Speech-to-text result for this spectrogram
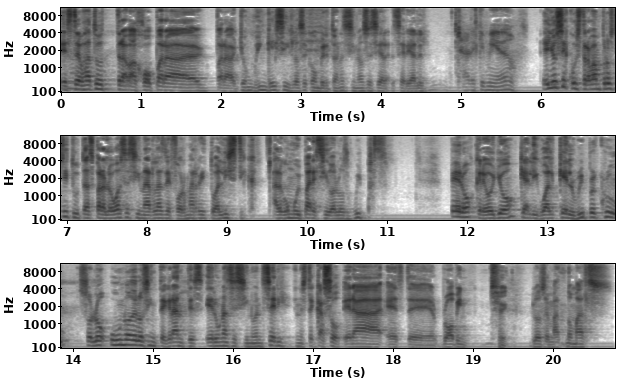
Este vato trabajó para, para John Wayne Gacy y lo se convirtió en asesino ser- serial. Chale, qué miedo. Ellos secuestraban prostitutas para luego asesinarlas de forma ritualística, algo muy parecido a los Whipas. Pero creo yo que al igual que el Reaper Crew, solo uno de los integrantes era un asesino en serie. En este caso era este Robin. Sí. Los demás nomás.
